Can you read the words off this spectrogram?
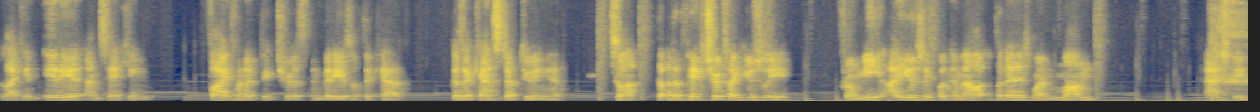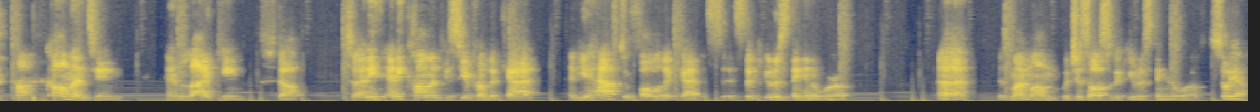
like an idiot. I'm taking 500 pictures and videos of the cat because I can't stop doing it. So the, the pictures are usually from me. I usually put them out, but then it's my mom actually co- commenting and liking stuff. So any any comment you see from the cat, and you have to follow the cat. It's, it's the cutest thing in the world. Uh, is my mom, which is also the cutest thing in the world. So yeah.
